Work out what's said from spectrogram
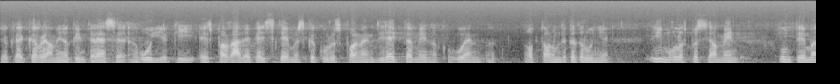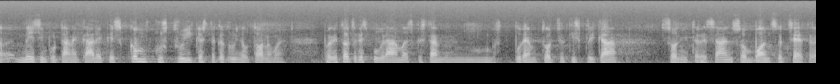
Jo crec que realment el que interessa avui aquí és parlar d'aquells temes que corresponen directament al govern autònom de Catalunya i molt especialment un tema més important encara, que és com construir aquesta Catalunya autònoma. Perquè tots aquests programes que estan, podem tots aquí explicar són interessants, són bons, etc.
